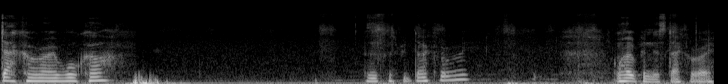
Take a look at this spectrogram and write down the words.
Dakarai Walker. Is this supposed to be Dakarai? I'm hoping it's Dakarai.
